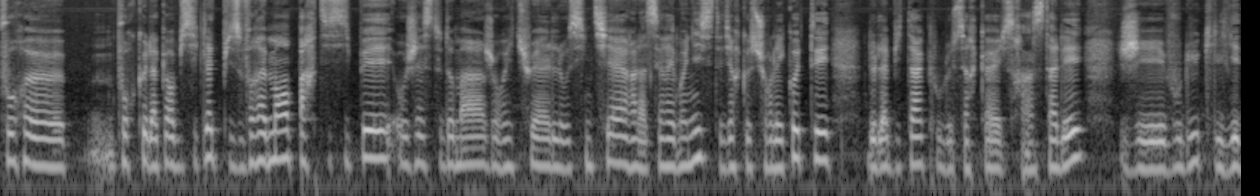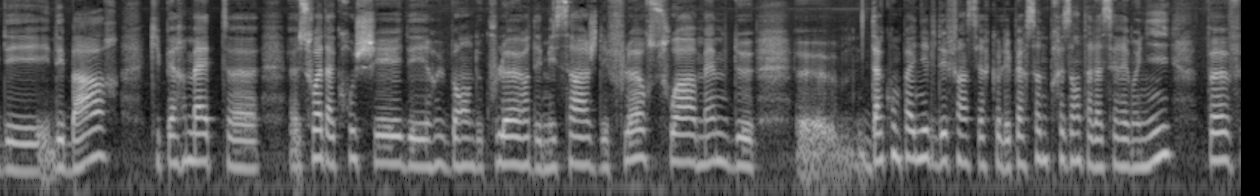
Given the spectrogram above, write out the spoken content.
pour, euh, pour que la bicyclette puisse vraiment participer au geste d'hommage, au rituel, au cimetière, à la cérémonie. C'est-à-dire que sur les côtés de l'habitacle où le cercueil sera installé, j'ai voulu qu'il y ait des, des barres qui permettent euh, soit d'accrocher des rubans de couleur, des messages, des fleurs, soit même de euh, d'accompagner le défunt. C'est-à-dire que les personnes présentes à la cérémonie peuvent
